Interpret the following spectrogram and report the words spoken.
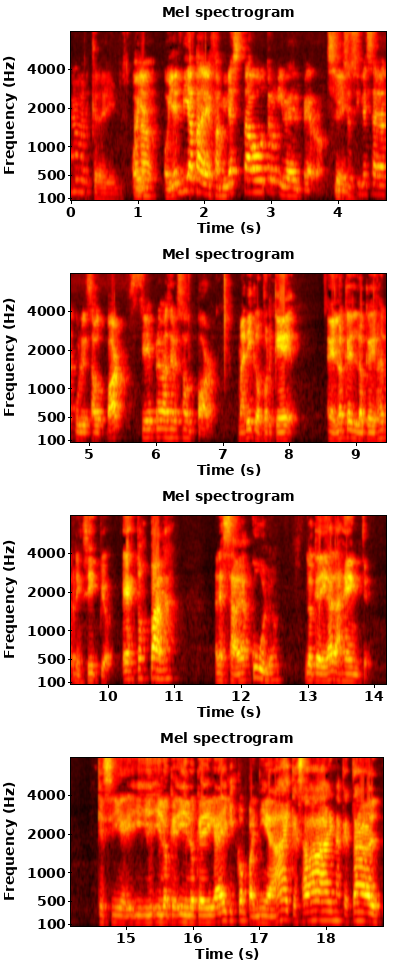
Marico, Increíble. Hoy, Bueno. hoy en día Padre de Familia está a otro nivel, perro. Sí. Y eso sí les sale a culo. El South Park siempre va a ser South Park. Marico, porque es lo que, lo que dijo al principio. Estos panas les sabe a culo lo que diga la gente. Que si, y lo que, y lo que diga X compañía, ay, que esa vaina, que tal,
